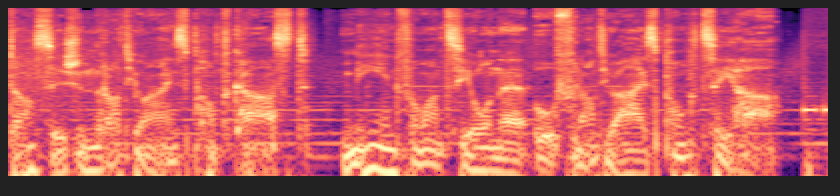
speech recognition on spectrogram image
Das ist ein Radio 1 Podcast. Mehr Informationen auf radioeis.ch.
